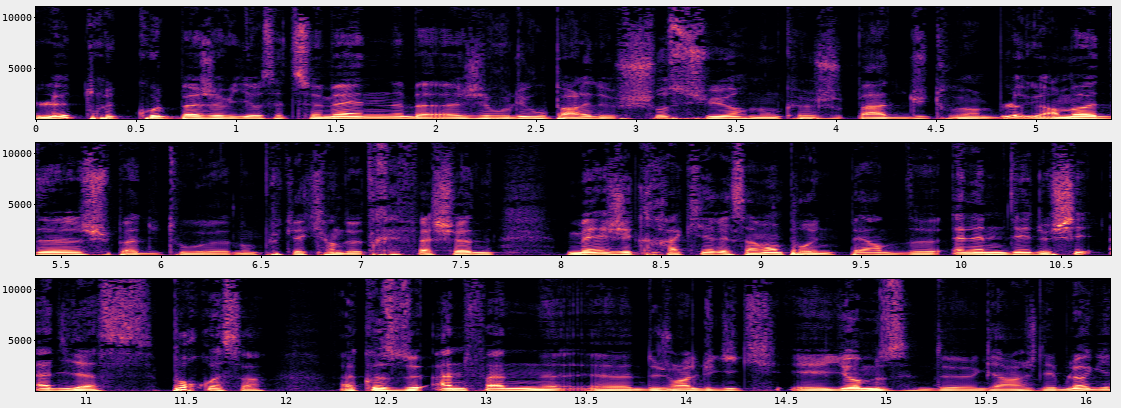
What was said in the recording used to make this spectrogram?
Le truc cool page vidéo cette semaine, bah, j'ai voulu vous parler de chaussures. Donc euh, je suis pas du tout un blogueur mode, je suis pas du tout euh, non plus quelqu'un de très fashion, mais j'ai craqué récemment pour une paire de NMD de chez Adidas. Pourquoi ça? À cause de Anne Fan euh, de Journal du Geek et Yoms de Garage des Blogs,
